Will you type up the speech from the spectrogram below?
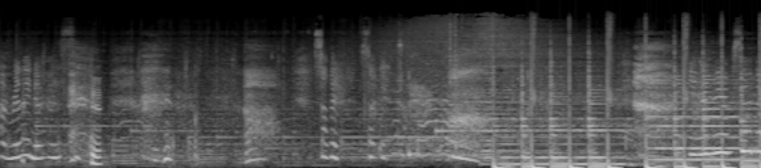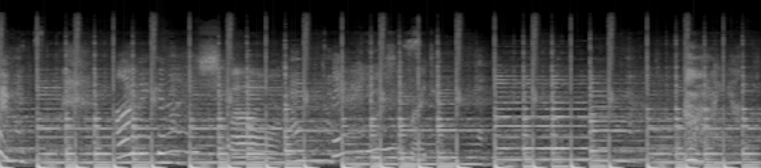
I'm really nervous. stop it! Stop it! You made me- I'm so nervous. Oh my gosh! Wow, There it is! so bright. Oh my god!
